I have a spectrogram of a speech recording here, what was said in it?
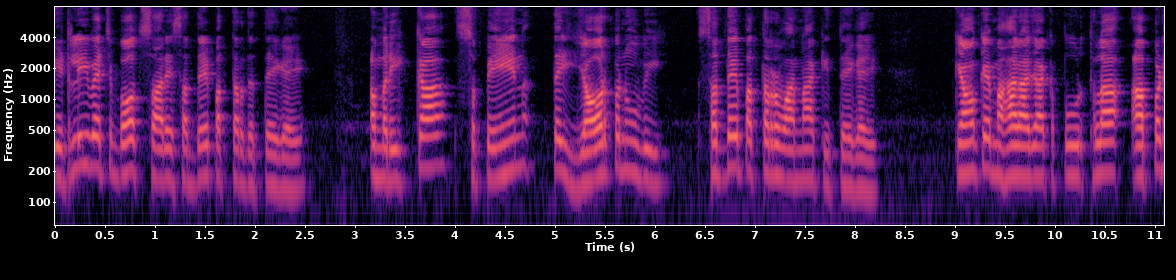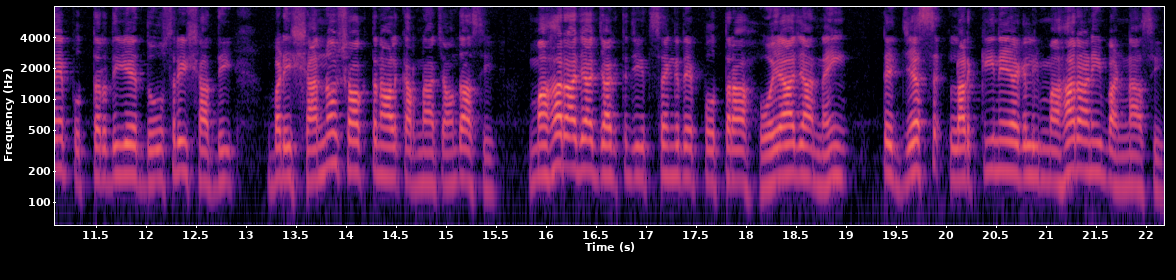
ਇਟਲੀ ਵਿੱਚ ਬਹੁਤ ਸਾਰੇ ਸੱਦੇ ਪੱਤਰ ਦਿੱਤੇ ਗਏ। ਅਮਰੀਕਾ, ਸਪੇਨ ਤੇ ਯੂਰਪ ਨੂੰ ਵੀ ਸੱਦੇ ਪੱਤਰ ਰਵਾਨਾ ਕੀਤੇ ਗਏ, ਕਿਉਂਕਿ ਮਹਾਰਾਜਾ ਕਪੂਰਥਲਾ ਆਪਣੇ ਪੁੱਤਰ ਦੀ ਇਹ ਦੂਸਰੀ ਸ਼ਾਦੀ ਬੜੀ ਸ਼ਾਨੋ ਸ਼ੌਕਤ ਨਾਲ ਕਰਨਾ ਚਾਹੁੰਦਾ ਸੀ। ਮਹਾਰਾਜਾ ਜਗਤਜੀਤ ਸਿੰਘ ਦੇ ਪੋਤਰਾ ਹੋਇਆ ਜਾਂ ਨਹੀਂ ਤੇ ਜਿਸ ਲੜਕੀ ਨੇ ਅਗਲੀ ਮਹਾਰਾਣੀ ਬਣਨਾ ਸੀ,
